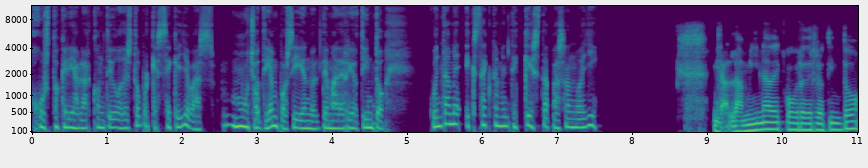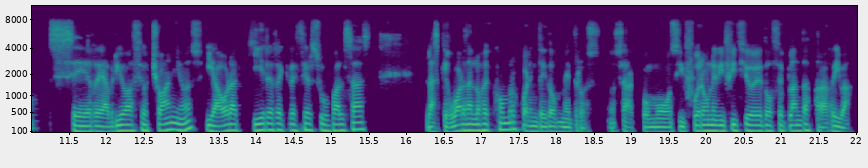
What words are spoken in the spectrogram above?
Justo quería hablar contigo de esto porque sé que llevas mucho tiempo siguiendo el tema de Río Tinto. Cuéntame exactamente qué está pasando allí. Mira, la mina de cobre de Río Tinto se reabrió hace ocho años y ahora quiere recrecer sus balsas, las que guardan los escombros, 42 metros. O sea, como si fuera un edificio de 12 plantas para arriba.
